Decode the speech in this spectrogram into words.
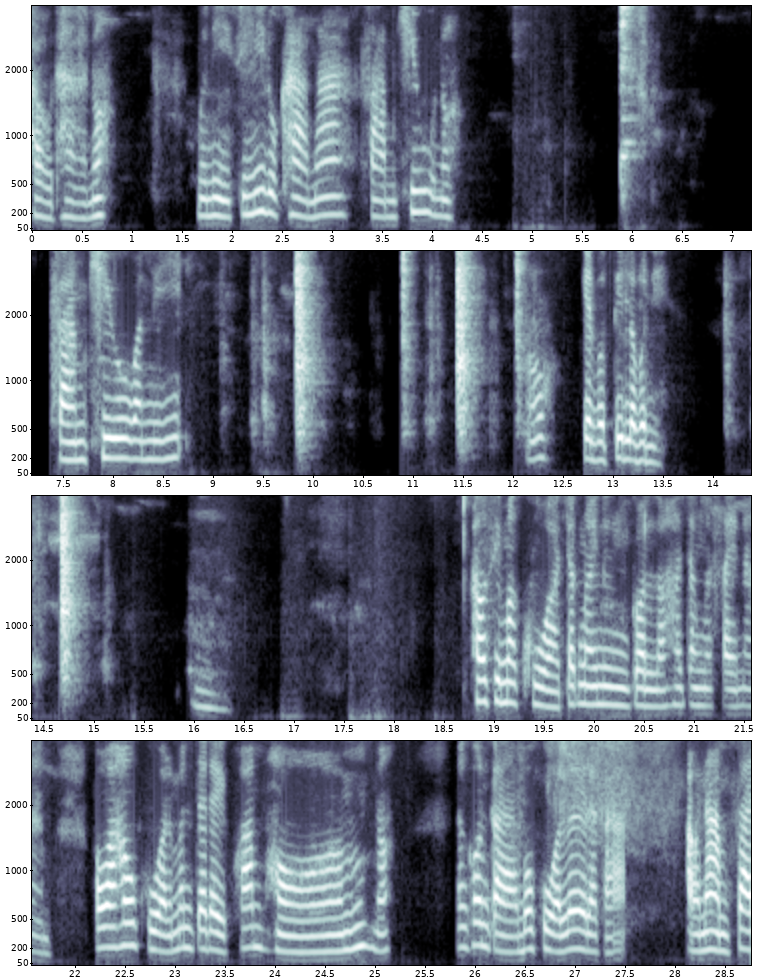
ข้าวทาเนาะมื้อนี้สิมีลูกค้ามาสามคิวเนาะสามคิววันนี้เอาเก็ดบ่ติดแล้วบ่นี่อืม เฮาสิมาขัวจักหน่อยหนึงก่อนแล้วเฮาจังมาใส่น้ำเพราะว่าเฮาขัวแล้วมันจะได้ความหอมเนาะบางคนก็บ่ขัวเลยแล้วก็เอาน้ำใส่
